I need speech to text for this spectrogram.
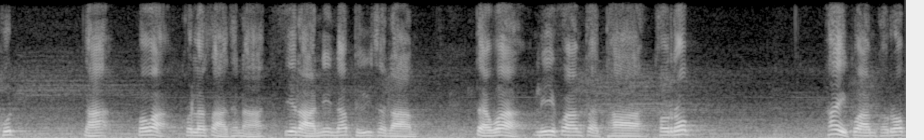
พุทธนะเพราะว่าคนละศาสนาอิหร่านนี่นับถืออิสลาม แต่ว่ามีความศรัทธาเคารพ ให้ความเคารพ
